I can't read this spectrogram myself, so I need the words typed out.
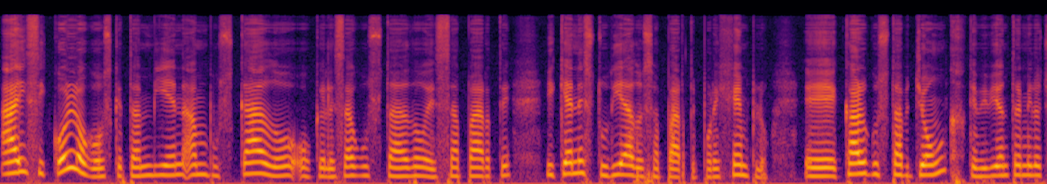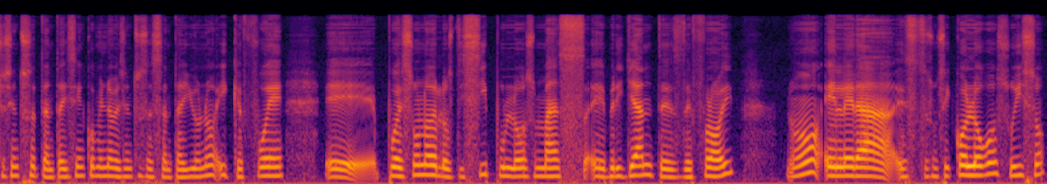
Hay psicólogos que también han buscado o que les ha gustado esa parte y que han estudiado esa parte. Por ejemplo, eh, Carl Gustav Jung, que vivió entre 1875 y 1961 y que fue eh, pues uno de los discípulos más eh, brillantes de Freud, Él era este, un psicólogo suizo,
